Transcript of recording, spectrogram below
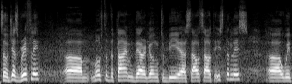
So just briefly, um, most of the time they are going to be uh, south southeasterlies uh, with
